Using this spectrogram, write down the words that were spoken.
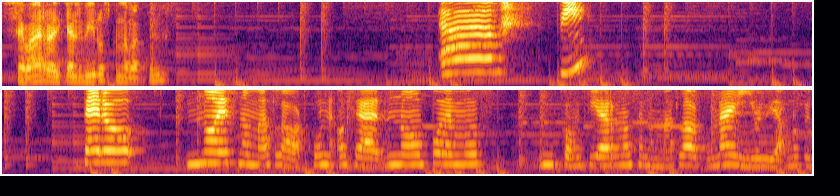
¿Se va a erradicar el virus con la vacuna? sí, pero no es nomás la vacuna, o sea, no podemos confiarnos en nomás la vacuna y olvidarnos de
